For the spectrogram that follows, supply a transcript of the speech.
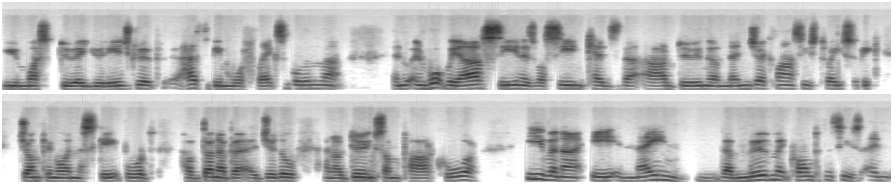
you must do a your age group. It has to be more flexible than that. And, and what we are seeing is we're seeing kids that are doing their ninja classes twice a week, jumping on the skateboard, have done a bit of judo, and are doing some parkour. Even at eight and nine, their movement competencies and,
